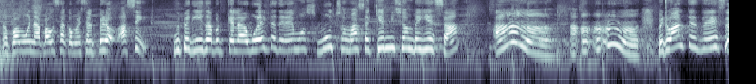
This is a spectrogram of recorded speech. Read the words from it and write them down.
nos vamos a una pausa comercial, pero así, muy pequeñita, porque a la vuelta tenemos mucho más aquí en Misión Belleza. Ah, ah, ah, ah, pero antes de esa,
